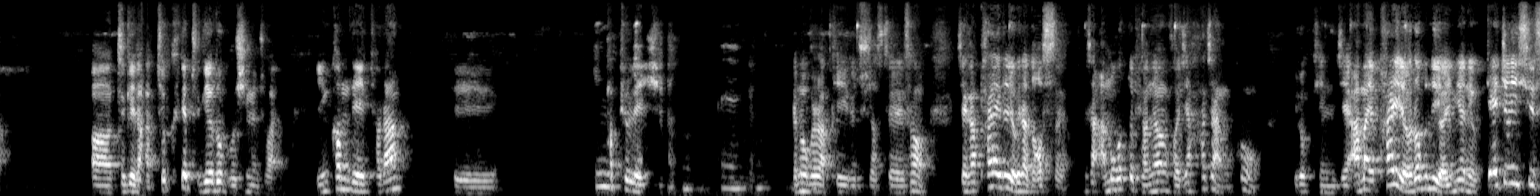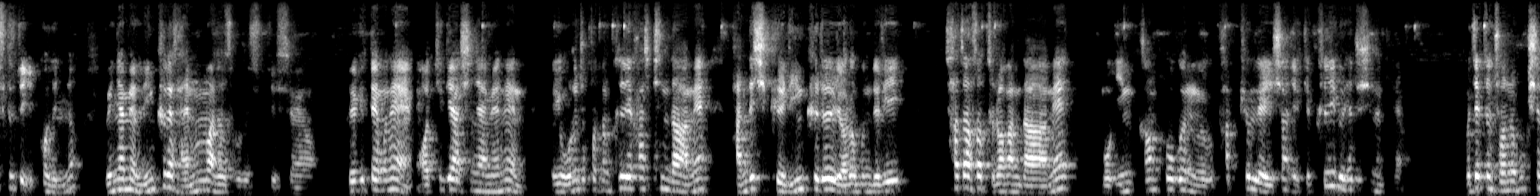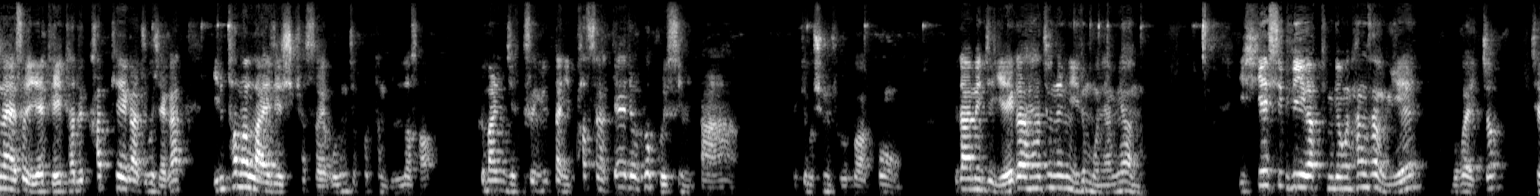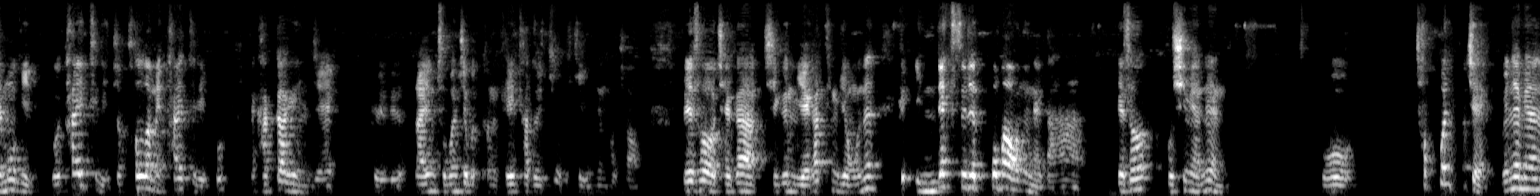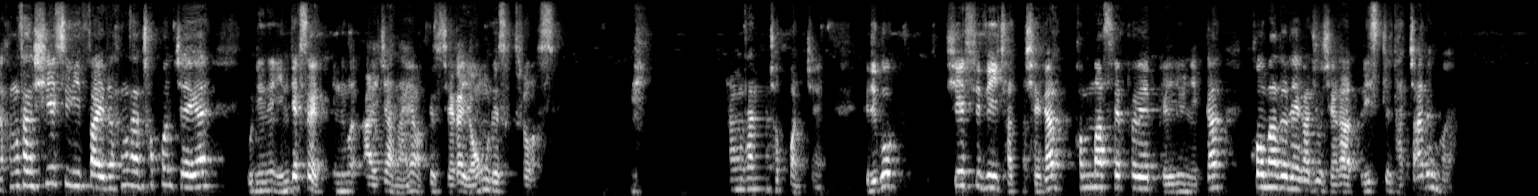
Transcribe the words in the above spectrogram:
어, 두 개다. 저 크게 두 개로 보시면 좋아요. income 데이터랑 그 population 네. demography를 주셨어요. 그래서 제가 파일을 여기다 넣었어요. 그래서 아무것도 변형을 거의 하지 않고 이렇게 이제 아마 이 파일 여러분들 열면 깨져 있을 수도 있거든요. 왜냐하면 링크가 잘못 맞아서 그럴 수도 있어요. 그렇기 때문에 어떻게 하시냐면은 여기 오른쪽 버튼 클릭하신 다음에 반드시 그 링크를 여러분들이 찾아서 들어간 다음에 뭐 income 혹은 뭐 population 이렇게 클릭을 해주시면 돼요. 어쨌든 저는 혹시나 해서 얘 데이터를 카피해가지고 제가 internalize 시켰어요. 오른쪽 버튼 눌러서. 그 말인즉 일단 이 path가 깨져도 볼 수 있다. 이렇게 보시면 좋을 것 같고 그 다음에 이제 얘가 해주는 일은 뭐냐면 이 CSV 같은 경우는 항상 위에 뭐가 있죠? 제목이 있고 타이틀 있죠? 컬럼에 타이틀 있고 각각의 이제 그 라인 두 번째부터는 데이터도 쭉 이렇게 있는 거죠. 그래서 제가 지금 얘 같은 경우는 그 인덱스를 뽑아오는 애다. 그래서 보시면은 뭐 첫 번째, 왜냐면 항상 CSV 파일은 항상 첫 번째에 우리는 인덱스가 있는 걸 알잖아요. 그래서 제가 0으로 해서 들어갔어요. 항상 첫 번째. 그리고 CSV 자체가 comma separated value니까 코마를 해가지고 제가 리스트를 다 자른 거야.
